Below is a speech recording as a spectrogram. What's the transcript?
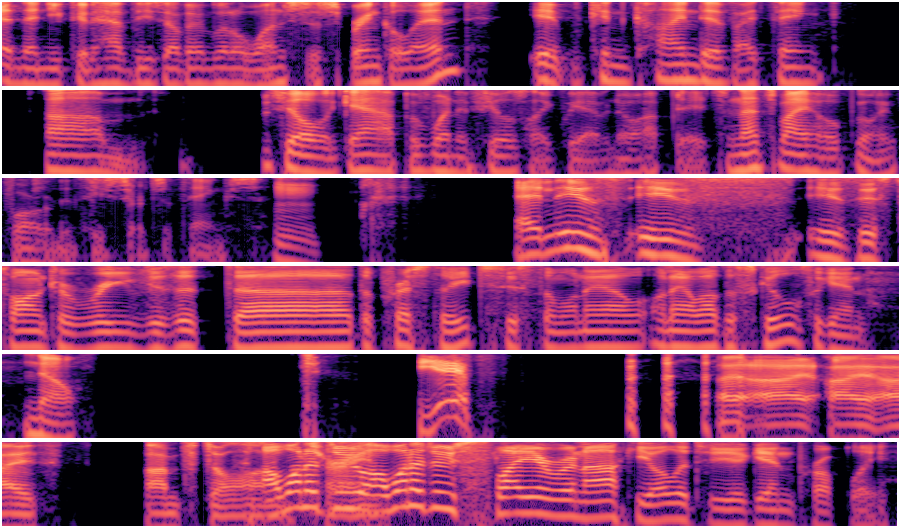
and then you could have these other little ones to sprinkle in it can kind of I think um fill a gap of when it feels like we have no updates and that's my hope going forward with these sorts of things and is is is this time to revisit uh, the prestige system on our on our other skills again? no Yeah, I, I, I, I, I'm still on. I want to do I want to do Slayer and archaeology again properly.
